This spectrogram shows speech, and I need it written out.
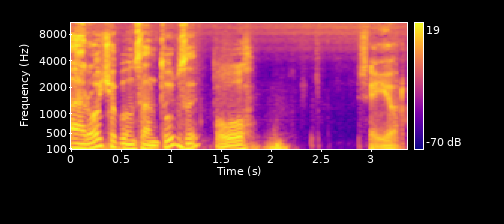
Arocho con Santurce. Oh, señor.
